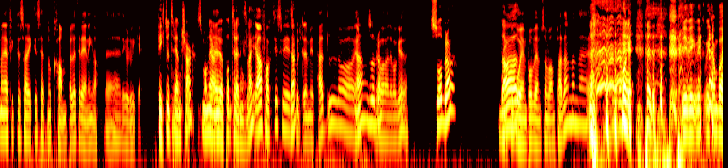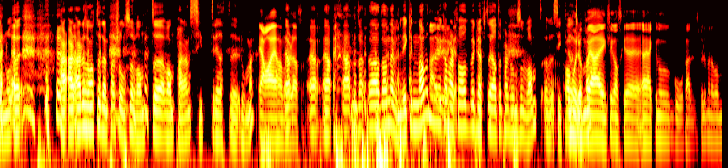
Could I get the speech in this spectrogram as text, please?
men jeg fikk dessverre ikke sett noe kamp eller trening, da. Det, det gjorde vi ikke. Fikk du trent sjøl, som man gjerne jeg, gjør på en treningsleir? Ja, faktisk. Vi ja. spilte mye padel, og ja, ja det, var, det, var, gøy, det. Så bra. Da... Jeg ikke gå inn på hvem som vant padelen, men det var gøy. vi, vi, vi, vi, kan bare no... er, er, er, det sånn at den personen som vant, uh, vant Paradise, sitter i dette rommet? Ja, han ja, det, altså. Ja, ja, ja men da, da, da, nevner vi ikke navn, Nei, men vi kan i hvert fall bekrefte at personen som vant, sitter i dette moro, rommet. For jeg er egentlig ganske Jeg er ikke noe god padelspiller, men det var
